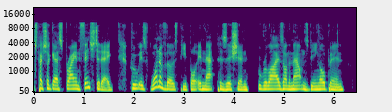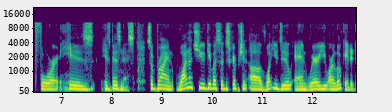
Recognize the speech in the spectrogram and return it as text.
special guest, Brian Finch, today, who is one of those people in that position who relies on the mountains being open for his his business. So Brian, why don't you give us a description of what you do and where you are located?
